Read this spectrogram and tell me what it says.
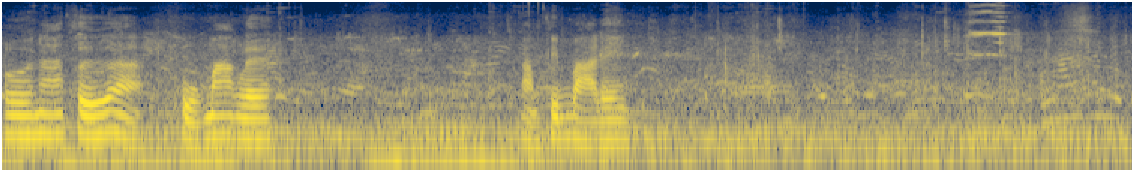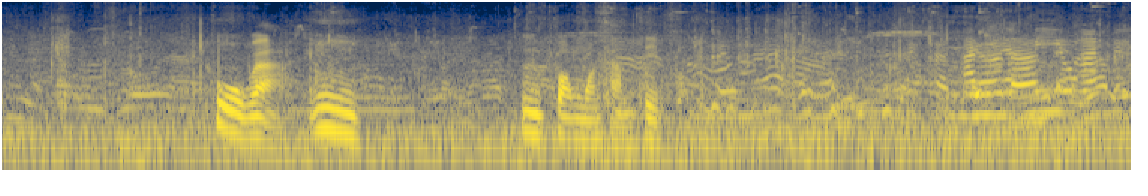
เออน่าซื้ออะ ถูกมากเลย สามสิบบาทเอง ถูกอะ อืมอืมปอกหมอนสามสิบอันนี้มีอยู่อันนึง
